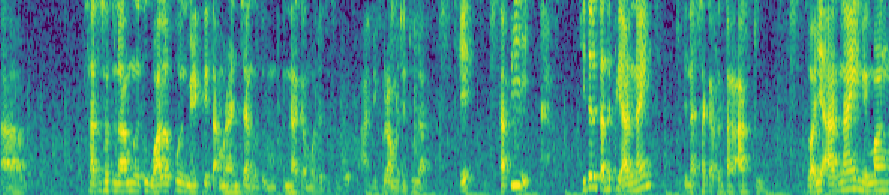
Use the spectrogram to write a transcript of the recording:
uh, satu-satu nama tu walaupun mereka tak merancang untuk memperkenalkan model tersebut. Ha, lebih kurang macam itulah. Okay. Tapi kita letak tepi R9, kita nak cakap tentang R2. Sebabnya R9 memang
